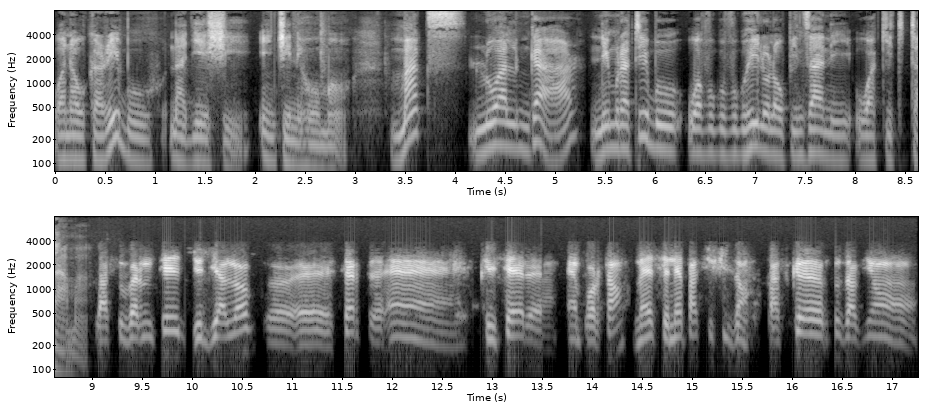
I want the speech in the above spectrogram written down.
wana ukaribu na jeshi nchini humo. Max Lualngar ni mratibu wa vuguvugu hilo la upinzani wa Kit Tama. La souverainete du dialogue uh, certes un critère important mais ce n'est pas suffisant parce que nous avions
